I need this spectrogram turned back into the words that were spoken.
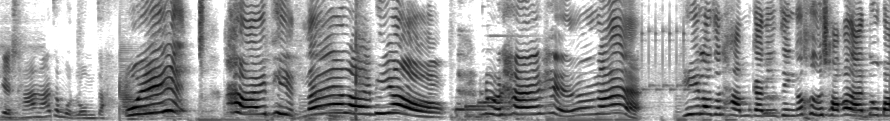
อย่าช้านะจะหมดลมจ้ะอุ๊ยทายผิดแน่เลยพี่หยกหนูทายผิดแน่ ที่เราจะทำกันจริงๆ ก็คือช็อกโกแลตดูไบ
